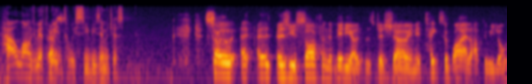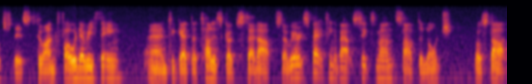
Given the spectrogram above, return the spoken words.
how long do we have to yes. wait until we see these images? So uh, as you saw from the video that was just showing, it takes a while after we launch this to unfold everything, and to get the telescope set up. So we're expecting about six months after launch, we'll start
